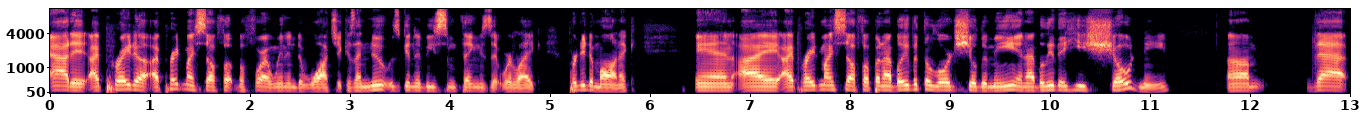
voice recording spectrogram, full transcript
at it, I prayed uh, I prayed myself up before I went in to watch it because I knew it was going to be some things that were like pretty demonic. And I I prayed myself up and I believe that the Lord shielded me and I believe that he showed me um that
